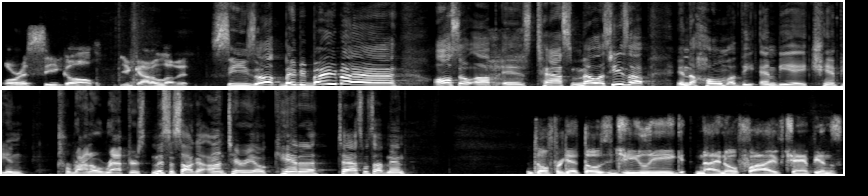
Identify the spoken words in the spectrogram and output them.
or a seagull. You gotta love it. Seas up, baby, baby! Also up is Tas Melas. He's up in the home of the NBA champion Toronto Raptors, Mississauga, Ontario, Canada. Tass, what's up, man? Don't forget those G League 905 champions.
